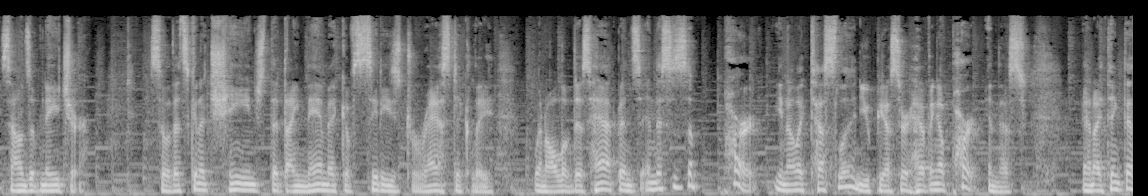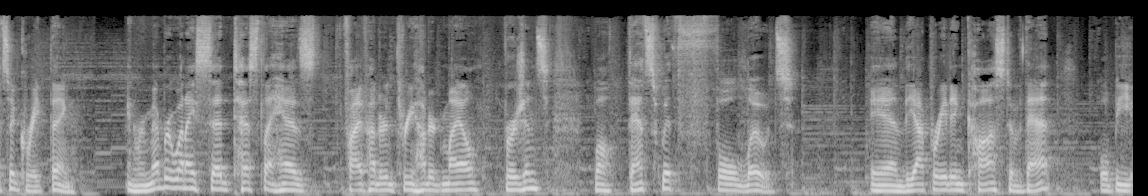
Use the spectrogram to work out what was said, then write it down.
sounds of nature. So that's going to change the dynamic of cities drastically when all of this happens. And this is a part, you know, like Tesla and UPS are having a part in this. And I think that's a great thing. And remember when I said Tesla has 500 and 300 mile versions? Well, that's with full loads. And the operating cost of that will be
